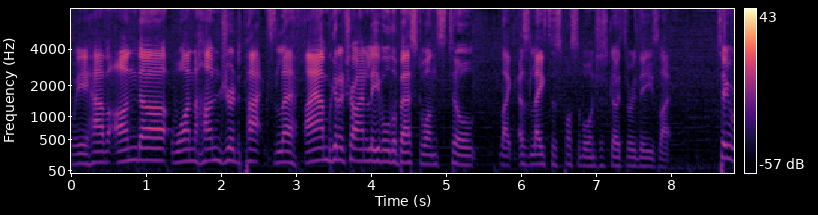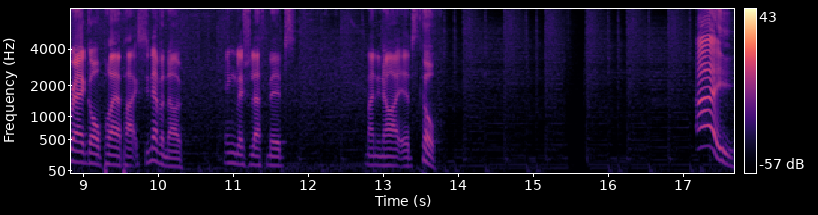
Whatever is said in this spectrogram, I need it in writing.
We have under 100 packs left. I am going to try and leave all the best ones till like as late as possible and just go through these like two rare gold player packs. You never know. English left mid. Man United. Cool. Hey!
